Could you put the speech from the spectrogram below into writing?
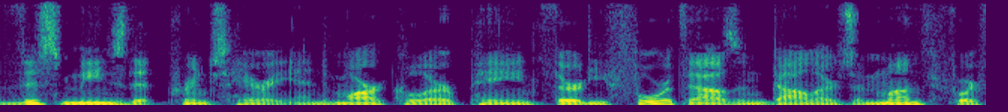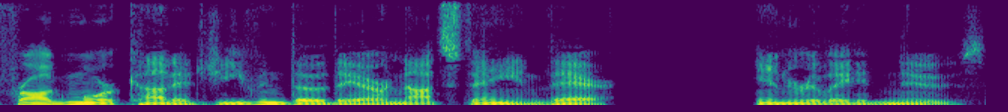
This means that Prince Harry and Markle are paying $34,000 a month for Frogmore Cottage even though they are not staying there. In related news,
